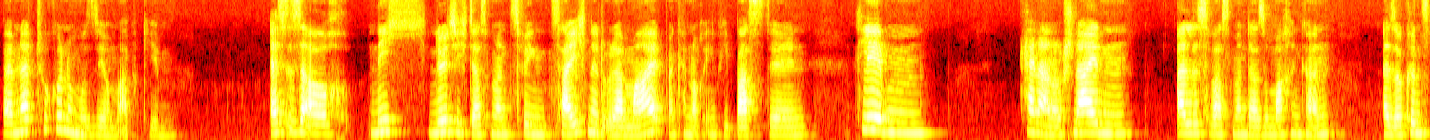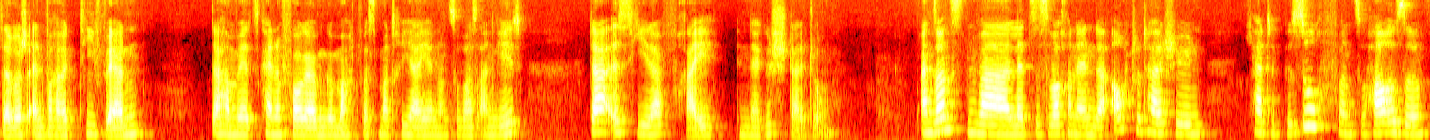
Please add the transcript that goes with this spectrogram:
beim Naturkundemuseum abgeben. Es ist auch nicht nötig, dass man zwingend zeichnet oder malt. Man kann auch irgendwie basteln, kleben, keine Ahnung, schneiden. Alles, was man da so machen kann. Also künstlerisch einfach aktiv werden. Da haben wir jetzt keine Vorgaben gemacht, was Materialien und sowas angeht. Da ist jeder frei in der Gestaltung. Ansonsten war letztes Wochenende auch total schön. Ich hatte Besuch von zu Hause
